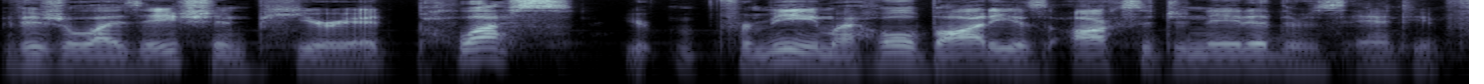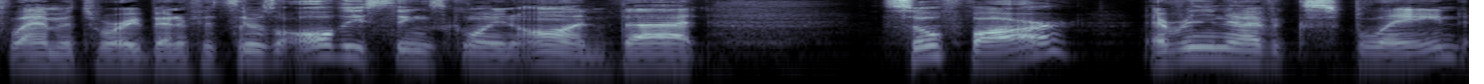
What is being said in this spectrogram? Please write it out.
visualization period. Plus, for me, my whole body is oxygenated. There's anti-inflammatory benefits. There's all these things going on that so far, everything I've explained,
